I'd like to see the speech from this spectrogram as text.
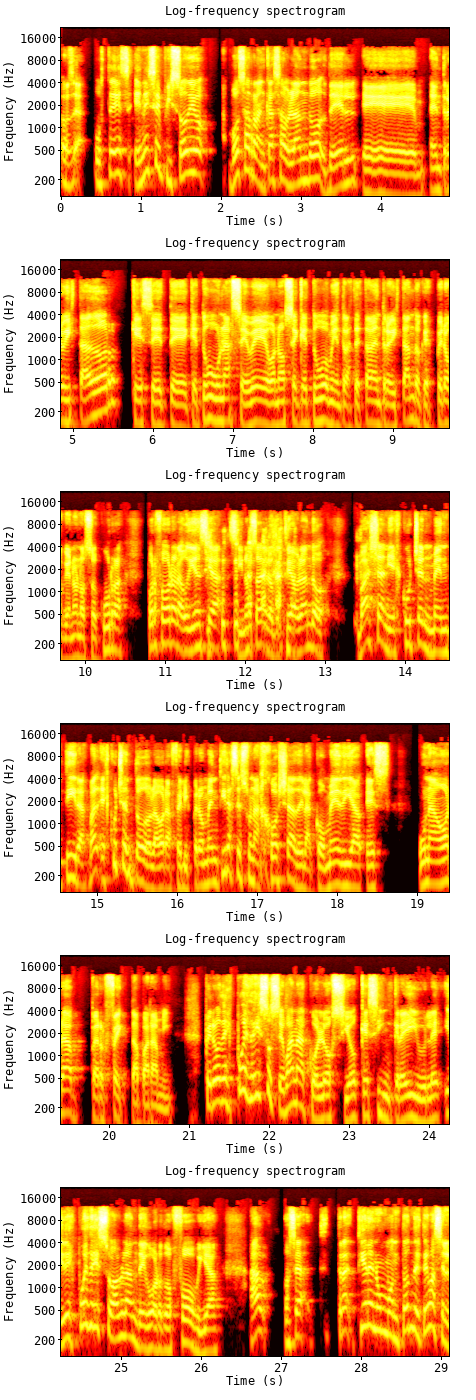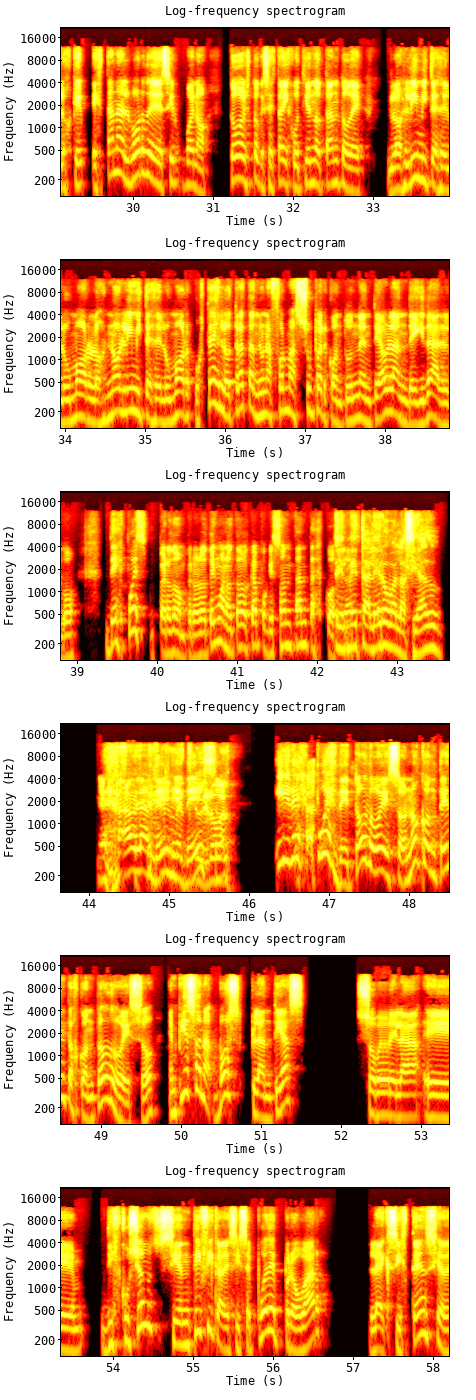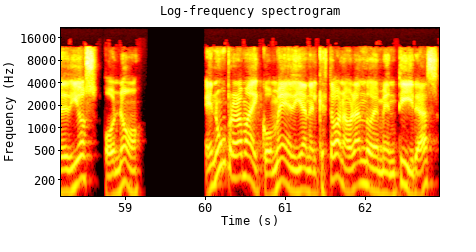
o sea, ustedes en ese episodio, vos arrancás hablando del eh, entrevistador que, se te, que tuvo un ACB o no sé qué tuvo mientras te estaba entrevistando, que espero que no nos ocurra. Por favor, a la audiencia, si no sabe lo que estoy hablando, vayan y escuchen Mentiras. Escuchen todo la hora feliz, pero Mentiras es una joya de la comedia, es una hora perfecta para mí. Pero después de eso se van a Colosio, que es increíble, y después de eso hablan de gordofobia, O sea, tienen un montón de temas en los que están al borde de decir, bueno, todo esto que se está discutiendo tanto de los límites del humor, los no límites del humor, ustedes lo tratan de una forma súper contundente, hablan de Hidalgo. Después, perdón, pero lo tengo anotado acá porque son tantas cosas. El metalero balaseado. hablan de, de eso. Y después de todo eso, no contentos con todo eso, empiezan a, vos planteás sobre la eh, discusión científica de si se puede probar la existencia de Dios o no, en un programa de comedia en el que estaban hablando de mentiras,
